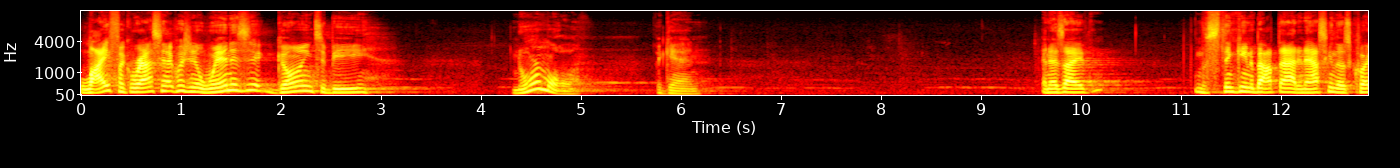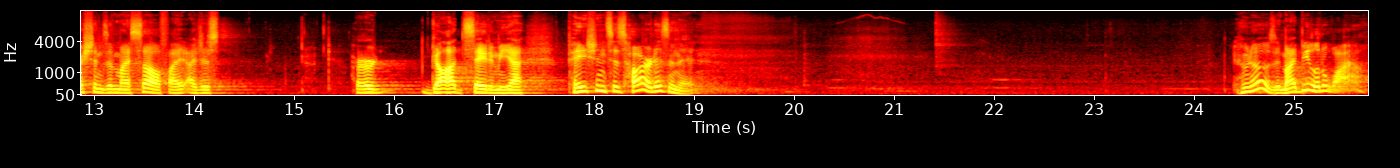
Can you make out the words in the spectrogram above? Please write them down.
life like we're asking that question when is it going to be normal again? And as I was thinking about that and asking those questions of myself, I, I just heard God say to me, patience is hard, isn't it? Who knows? It might be a little while.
